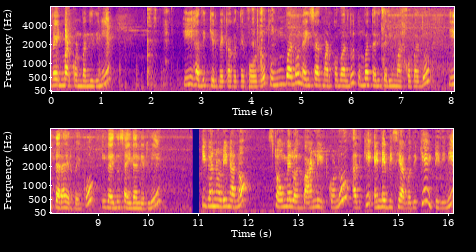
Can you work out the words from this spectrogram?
ಗ್ರೈಂಡ್ ಮಾಡ್ಕೊಂಡು ಬಂದಿದ್ದೀನಿ. ಈ ಹದಕ್ಕಿರಬೇಕಾಗುತ್ತೆ ಪೌಡ್ರು ತುಂಬಾ ನೈಸಾಗಿ ಮಾಡ್ಕೋಬಾರ್ದು, ತುಂಬ ತರಿ ತರಿ ಮಾಡ್ಕೋಬಾರ್ದು. ಈ ಥರ ಇರಬೇಕು. ಈಗ ಇದು ಸೈಡಲ್ಲಿರಲಿ ಈಗ ನೋಡಿ, ನಾನು ಸ್ಟೌವ್ ಮೇಲೆ ಒಂದು ಬಾಣಲಿ ಇಟ್ಕೊಂಡು ಅದಕ್ಕೆ ಎಣ್ಣೆ ಬಿಸಿ ಆಗೋದಕ್ಕೆ ಇಟ್ಟಿದ್ದೀನಿ.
